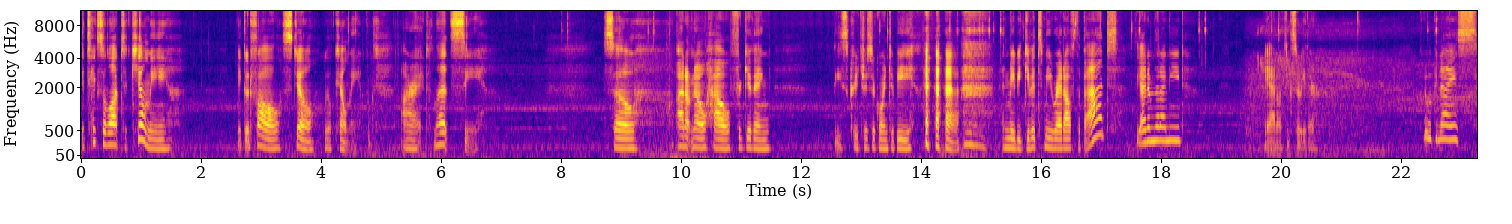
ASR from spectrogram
it takes a lot to kill me, a good fall still will kill me. Alright, let's see. So, I don't know how forgiving these creatures are going to be. and maybe give it to me right off the bat? The item that I need? Yeah, I don't think so either. But it would be nice.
